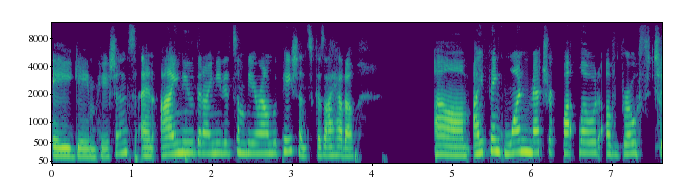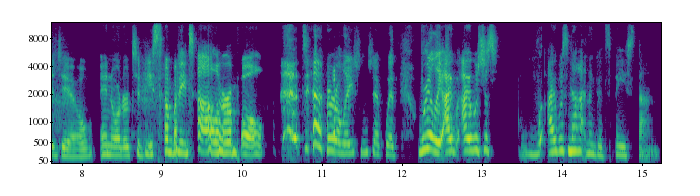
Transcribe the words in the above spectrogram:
a game patience. And i knew that i needed somebody around with patience because i had a um i think one metric buttload of growth to do in order to be somebody tolerable to have a relationship with. Really i i was just i was not in a good space then.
